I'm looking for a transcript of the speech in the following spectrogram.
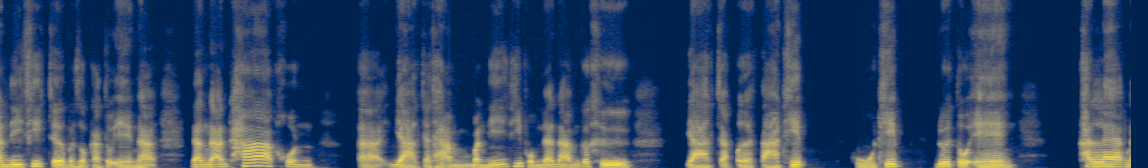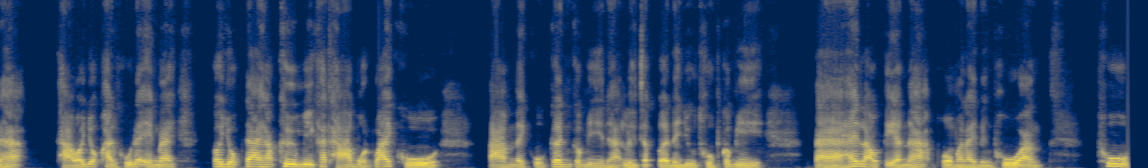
อันนี้ที่เจอประสบการณ์ตัวเองนะดังนั้นถ้าคนออยากจะทำวันนี้ที่ผมแนะนำก็คือ อยากจะเปิดตาทิพย์หูทิพย์ด้วยตัวเอง ขั้นแรกนะฮะถามว่ายกพันครูได้เองไหมก็ยกได้ครับ คือมีคาถาบทไหว้ครูตามใน Google ก็มีนะฮะหรือจะเปิดใน YouTube ก็มี แต่ให้เราเตรียมนะฮะพวงมาลัยหนึ่งพวง ทูบ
